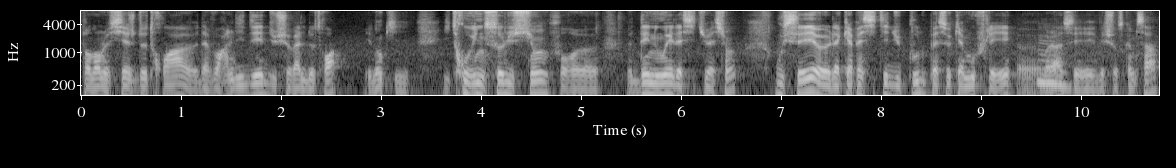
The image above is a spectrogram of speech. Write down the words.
pendant le siège de Troie, euh, d'avoir l'idée du cheval de Troie. Et donc, il, il trouve une solution pour euh, dénouer la situation. Ou c'est euh, la capacité du poulpe à se camoufler. Euh, Mm. Voilà, c'est des choses comme ça.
